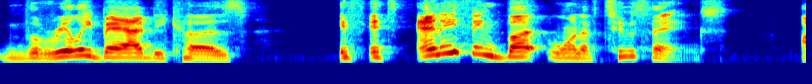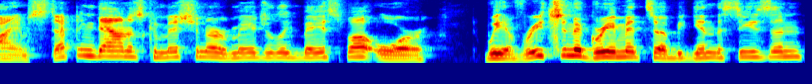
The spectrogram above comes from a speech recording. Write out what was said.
the really bad because if it's anything but one of two things, I am stepping down as commissioner of Major League Baseball, or we have reached an agreement to begin the season,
